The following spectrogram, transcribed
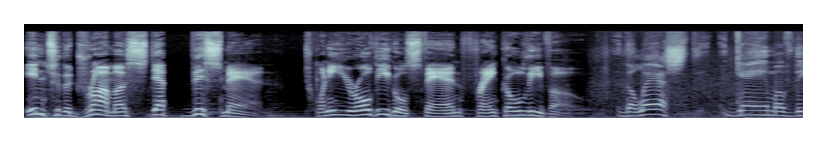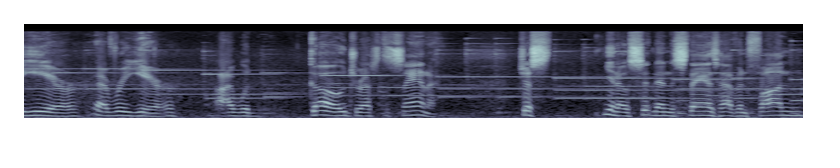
Into the drama stepped this man, 20 year old Eagles fan Frank Olivo. The last game of the year, every year, I would go dressed as Santa. Just, you know, sitting in the stands having fun.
